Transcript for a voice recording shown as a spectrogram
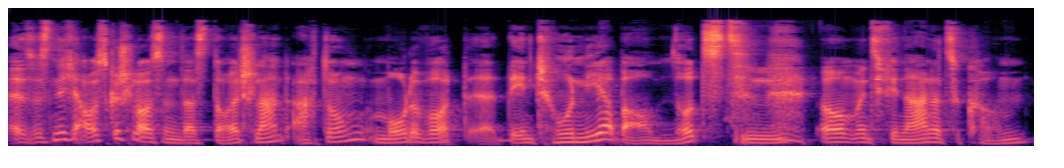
es ist nicht ausgeschlossen, dass Deutschland, Achtung, Modewort, äh, den Turnierbaum nutzt, mhm. um ins Finale zu kommen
